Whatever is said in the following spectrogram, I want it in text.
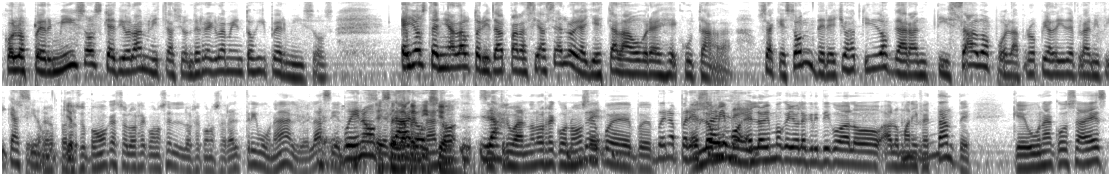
con los permisos que dio la Administración de Reglamentos y Permisos ellos tenían la autoridad para así hacerlo y allí está la obra ejecutada. O sea que son derechos adquiridos garantizados por la propia ley de planificación. pero, supongo que eso lo, reconoce, lo reconocerá el tribunal, ¿verdad? Si el, bueno, claro. si el tribunal no lo reconoce, pues, pues es, lo mismo, es, lo mismo que yo le critico a, a los manifestantes que una cosa es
